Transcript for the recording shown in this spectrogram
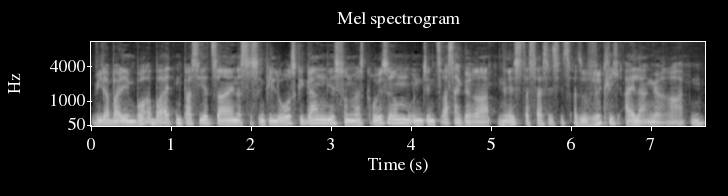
wieder bei den Bohrarbeiten passiert sein, dass das irgendwie losgegangen ist von was Größerem und ins Wasser geraten ist. Das heißt, es ist jetzt also wirklich Eile angeraten.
